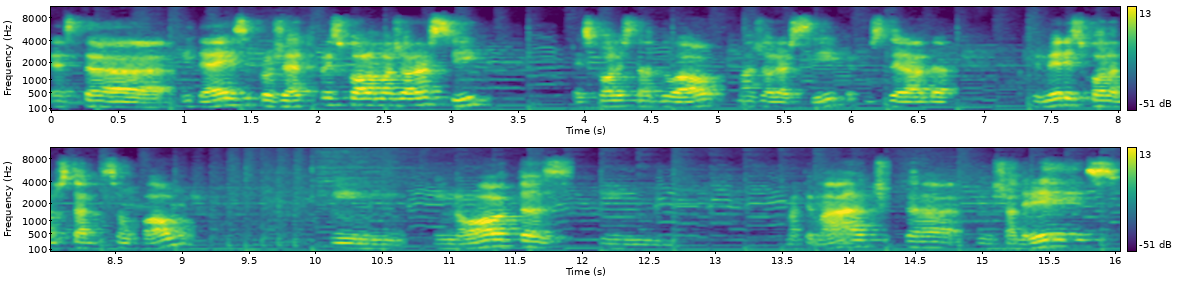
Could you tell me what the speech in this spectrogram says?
esta ideia, esse projeto para a Escola Major Arci, a Escola Estadual Major Arci, que é considerada a primeira escola do estado de São Paulo, em, em notas, em matemática, em xadrez.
